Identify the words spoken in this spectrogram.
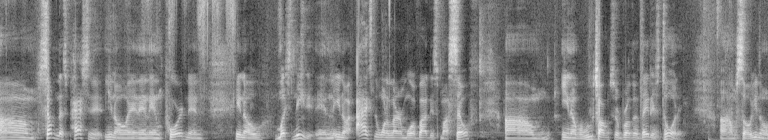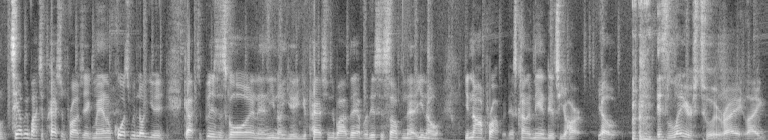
um, something that's passionate, you know, and, and important and, you know, much needed. And, you know, I actually want to learn more about this myself. Um, you know, but we were talking to a brother today that's doing it. Um, so, you know, tell me about your passion project, man. Of course, we know you got your business going and, you know, you're, you're passionate about that, but this is something that, you know, your nonprofit that's kind of near and dear to your heart. yo, it's layers to it, right? Like,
